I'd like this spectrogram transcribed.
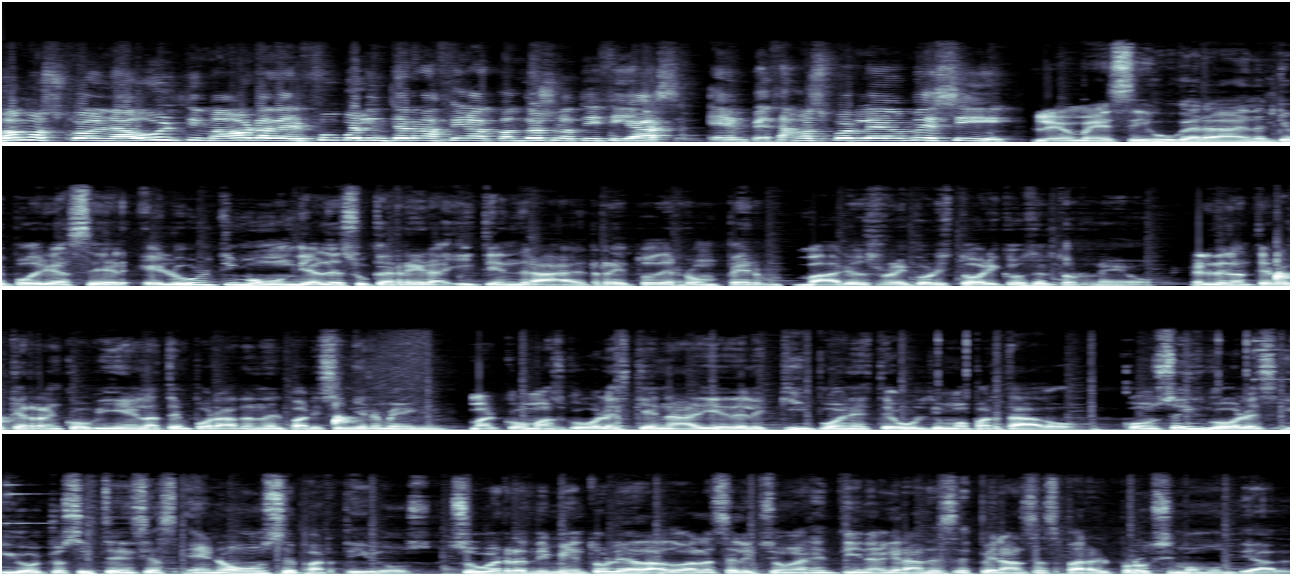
Vamos con la última hora del fútbol internacional con dos noticias. Empezamos por Leo Messi. Leo Messi jugará en el que podría ser el último mundial de su carrera y tendrá el reto de romper varios récords históricos del torneo. El delantero que arrancó bien la temporada en el Paris Saint Germain marcó más goles que nadie del equipo en este último apartado, con 6 goles y 8 asistencias en 11 partidos. Su buen rendimiento le ha dado a la selección argentina grandes esperanzas para el próximo mundial.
